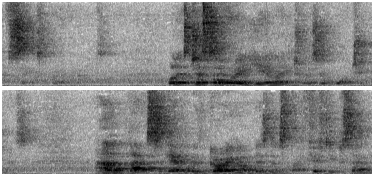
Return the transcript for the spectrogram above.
of six programs. Well, it's just over a year later as you're watching this. And that's together with growing our business by 50%,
